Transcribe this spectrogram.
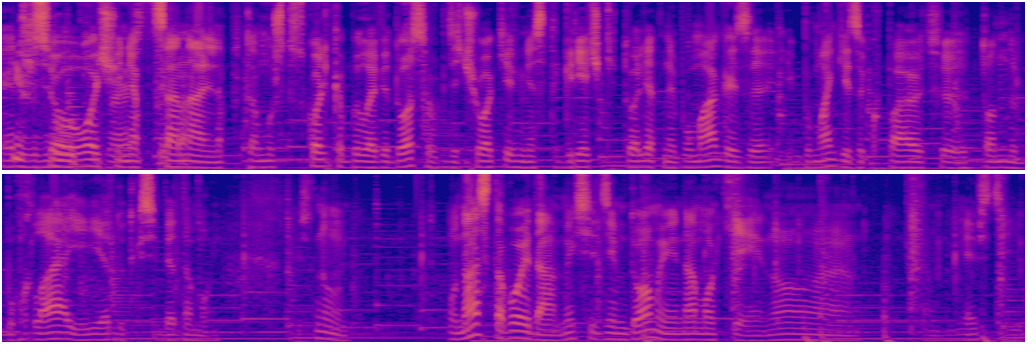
это все очень знаешь, опционально, типа. потому что сколько было видосов, где чуваки вместо гречки туалетной бумагой за, и бумаги закупают э, тонны бухла и едут к себе домой. То есть, ну, у нас с тобой, да, мы сидим дома и нам окей, но э, там, есть и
